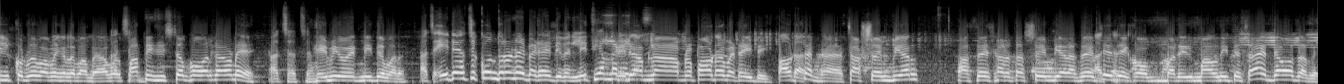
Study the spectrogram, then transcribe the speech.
ই করবে বামে গেলে বামে। আবার আচ্ছা। পাতি সিস্টেম হওয়ার কারণে আচ্ছা আচ্ছা। হেভি ওয়েট নিতে পারে। আচ্ছা এটা হচ্ছে কোন ধরনের ব্যাটারি দিবেন? লিথিয়াম ব্যাটারি এটা আমরা আমরা পাউডার ব্যাটারি দিই। পাউডার হ্যাঁ চারশো এম্পিয়ার আছে সাড়ে চারশো এম্পিয়ার আছে যে আচ্ছা, যে কোম্পানির মাল নিতে চায় দেওয়া যাবে।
